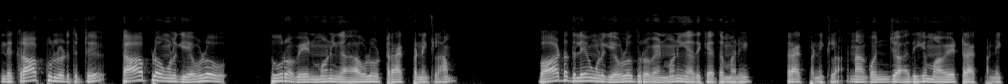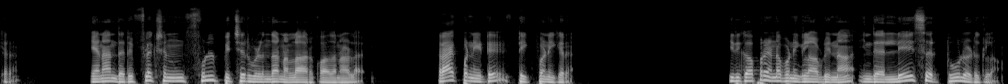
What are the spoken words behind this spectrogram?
இந்த கிராப் டூல் எடுத்துகிட்டு டாப்பில் உங்களுக்கு எவ்வளோ தூரம் வேணுமோ நீங்கள் அவ்வளோ ட்ராக் பண்ணிக்கலாம். பாட்டத்துலேயே உங்களுக்கு எவ்வளோ தூரம் வேணுமோ நீங்கள் அதுக்கேற்ற மாதிரி ட்ராக் பண்ணிக்கலாம். நான் கொஞ்சம் அதிகமாகவே ட்ராக் பண்ணிக்கிறேன். ஏன்னா அந்த ரிஃப்ளெக்ஷன் ஃபுல் பிக்சர் விழுந்தால் நல்லாயிருக்கும் அதனால். ட்ராக் பண்ணிவிட்டு டிக் பண்ணிக்கிறேன். இதுக்கப்புறம் என்ன பண்ணிக்கலாம் அப்படின்னா இந்த லேசர் டூல் எடுக்கலாம்.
